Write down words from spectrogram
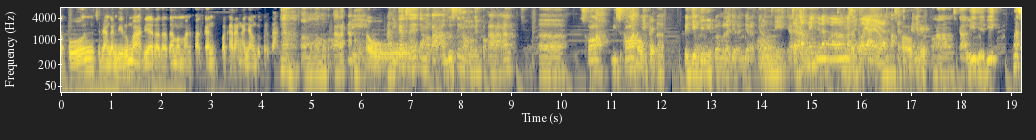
kebun, sedangkan di rumah dia rata-rata memanfaatkan pekarangannya untuk bertani. Nah, ngomong-ngomong pekarangan nih. Oh. Tadi kan saya sama Pak Agus nih ngomongin pekarangan eh, sekolah di sekolah nih Oke. karena PJJ nih pembelajaran jarak jauh Oh. nih ya Cocok kan? nih dengan pengalaman Mas Eko ya. ya. Mas Eko kayaknya berpengalaman sekali. Jadi Mas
